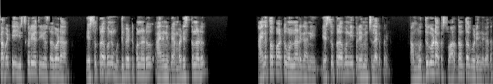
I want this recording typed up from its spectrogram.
కాబట్టి ఇస్కరియోతి యూస కూడా యశుప్రభుని ముద్దు పెట్టుకున్నాడు ఆయనని వెంబడిస్తున్నాడు. ఆయనతో పాటు ఉన్నాడు కానీ యశుప్రభుని ప్రేమించలేకపోయాడు. ఆ ముద్దు కూడా ఒక స్వార్థంతో కూడింది కదా.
